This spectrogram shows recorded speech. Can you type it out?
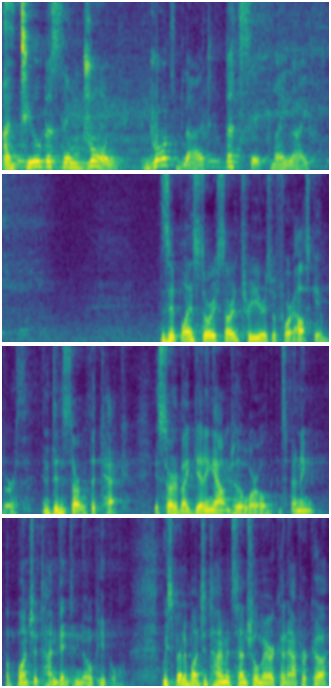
Until the same drone brought blood that saved my life. The zipline story started three years before Alice gave birth, and it didn't start with the tech. It started by getting out into the world and spending a bunch of time getting to know people. We spent a bunch of time in Central America and Africa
